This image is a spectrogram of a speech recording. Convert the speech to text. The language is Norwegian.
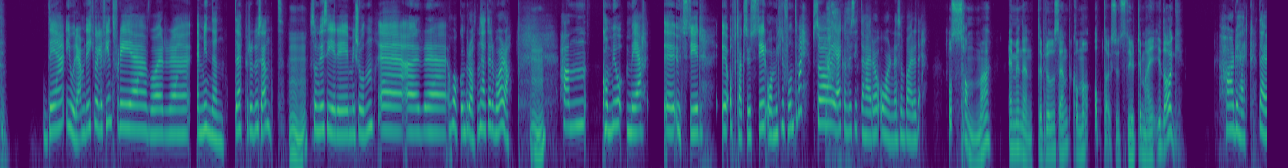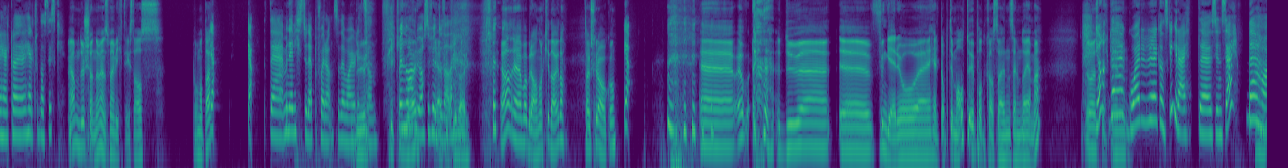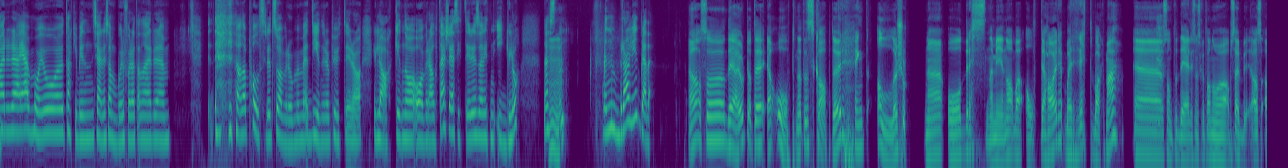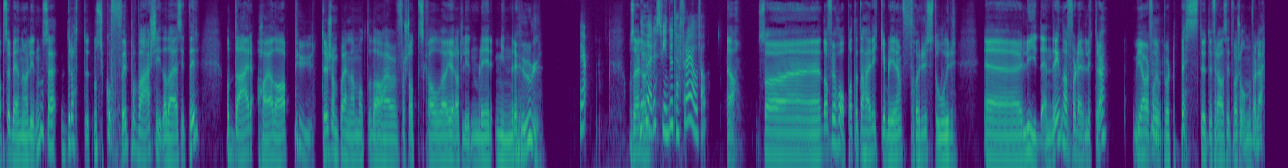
Det gjorde jeg, men det gikk veldig fint, fordi eh, vår eh, eminente produsent, Mhm. som de sier i Misjonen, eh, er Håkon Bråten, heter vår, da. Mhm. Han kom jo med utstyr, opptaksutstyr og mikrofon til meg, så jeg kan jo sitte her og ordne som bare det. Og samme eminente produsent kom med opptaksutstyr til meg i dag. Har du hørt? Det er jo helt, helt fantastisk. Ja, men du skjønner hvem som er viktigst av oss, på en måte? Ja. Det, men jeg visste jo det på forhånd, så det var jo Du litt sånn fikk Men nå har du også funnet ut av det. i dag. Ja, jeg var bra nok i dag, da. Takk skal du ha, Håkon. Ja. eh, du eh, eh, fungerer jo eh, helt optimalt du, i podkastverdenen selv om du er hjemme. Ja, det går ganske greit, eh, syns jeg. Det Mhm. har eh, Jeg må jo takke min kjære samboer for at han har eh, Han har polstret soverommet med dyner og puter og laken og overalt der, så jeg sitter i en sånn liten iglo, nesten. Mm. Men bra lyd ble det. Ja, altså, det jeg har gjort, at jeg har åpnet en skapdør, hengt alle skjortene og dressene mine og bare alt jeg har, bare rett bak meg. Eh, sånn at det liksom skal ta noe absorbe, altså absorbere noe av lyden. Så jeg har dratt ut noen skuffer på hver side av der jeg sitter. Og der har jeg da puter som på en eller annen måte da har jeg forstått skal eh, gjøre at lyden blir mindre hul. Ja. Og så har Det høres fint ut herfra, i alle fall. ja, så eh, da får vi håpe at dette her ikke blir en for stor eh, lydendring da, for dere lyttere. Vi har i hvert fall Mm. gjort vårt beste ut ifra situasjonen, føler jeg.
